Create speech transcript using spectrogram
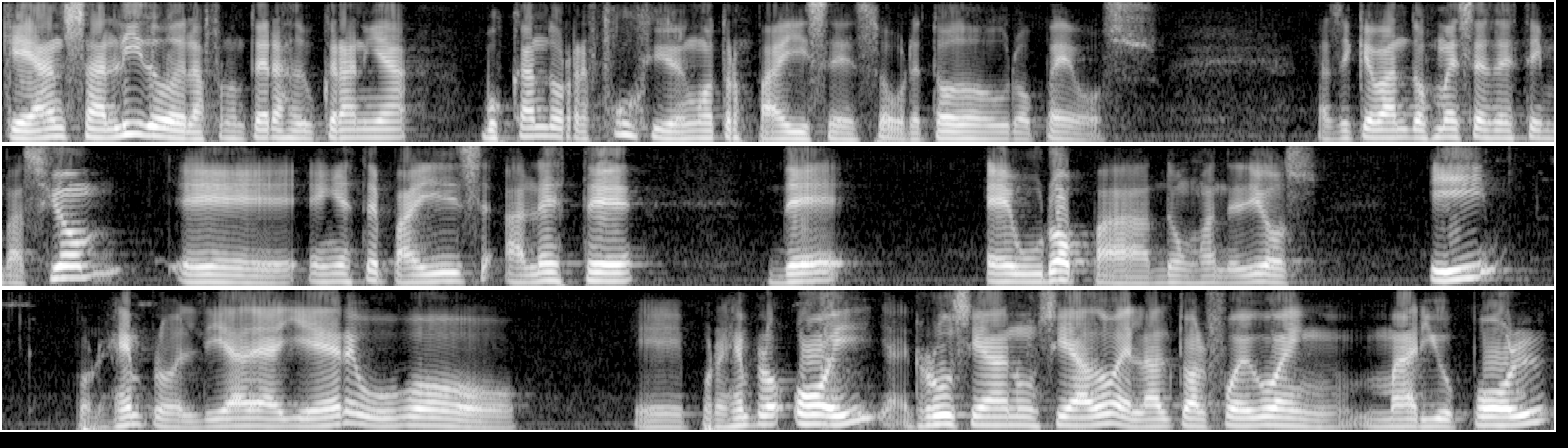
que han salido de las fronteras de Ucrania buscando refugio en otros países, sobre todo europeos. Así que van dos meses de esta invasión eh, en este país al este de Europa, don Juan de Dios. Y, por ejemplo, el día de ayer hubo, eh, por ejemplo, hoy Rusia ha anunciado el alto al fuego en Mariupol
